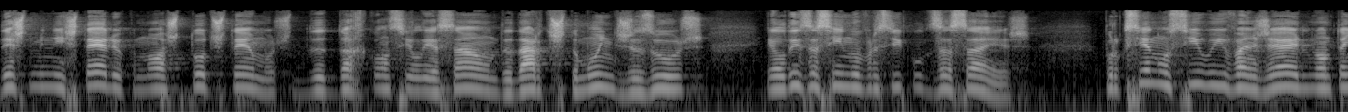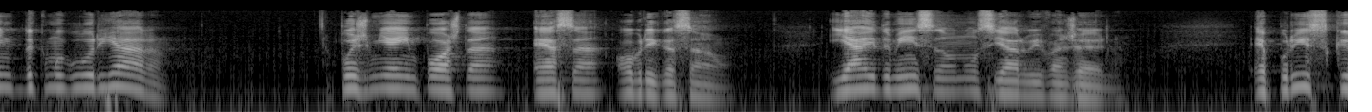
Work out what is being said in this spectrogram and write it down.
deste ministério que nós todos temos, de, da reconciliação, de dar testemunho de Jesus, ele diz assim no versículo 16: Porque se anuncio o Evangelho, não tenho de que me gloriar, pois me é imposta essa obrigação. E ai de mim se não anunciar o Evangelho. É por isso que,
